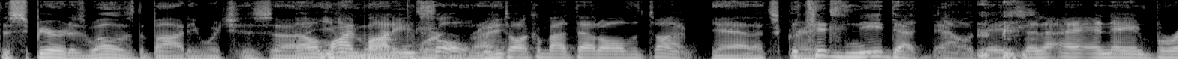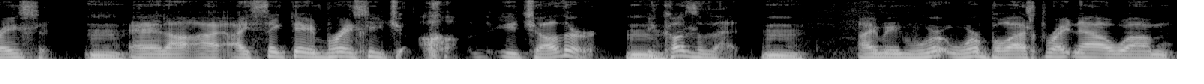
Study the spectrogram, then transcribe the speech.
the spirit as well as the body, which is uh, Now, mind, body, and soul. right? We talk about that all the time. yeah, that's The kids need that nowadays, and and they embrace it. Mm. And I, I think they embrace each each other Mm. because of that. Mm. I mean, we're we're blessed right now. Um,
